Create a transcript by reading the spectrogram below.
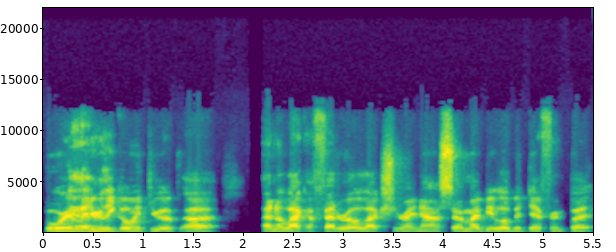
but we're Yeah. literally going through a uh, an elect a federal election right now, so it might be a little bit different, but.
